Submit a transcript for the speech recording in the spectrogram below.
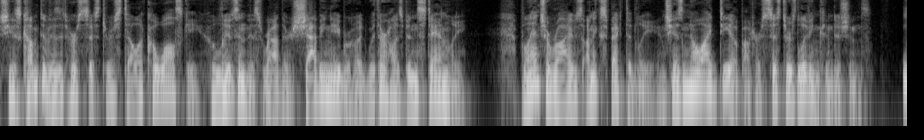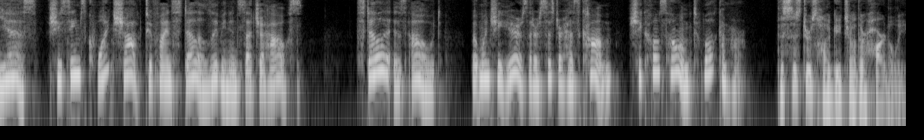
She has come to visit her sister, Stella Kowalski, who lives in this rather shabby neighborhood with her husband, Stanley. Blanche arrives unexpectedly, and she has no idea about her sister's living conditions. Yes, she seems quite shocked to find Stella living in such a house. Stella is out, but when she hears that her sister has come, she goes home to welcome her. The sisters hug each other heartily,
